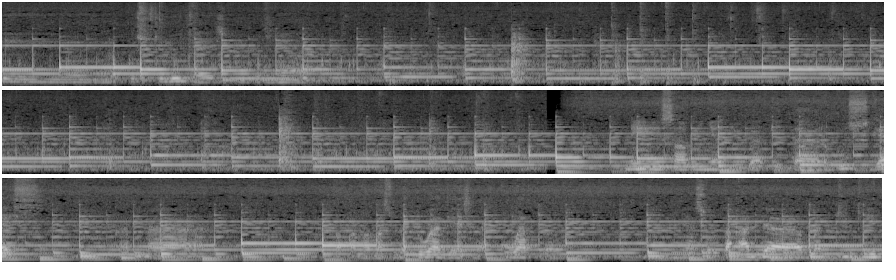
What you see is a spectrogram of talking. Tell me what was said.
Direbus dulu guys bihunnya. Ini sawinya tak ada buat gigit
